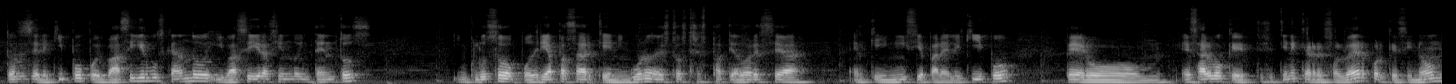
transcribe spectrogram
Entonces el equipo pues va a seguir buscando y va a seguir haciendo intentos. Incluso podría pasar que ninguno de estos tres pateadores sea el que inicie para el equipo. Pero es algo que se tiene que resolver porque si no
